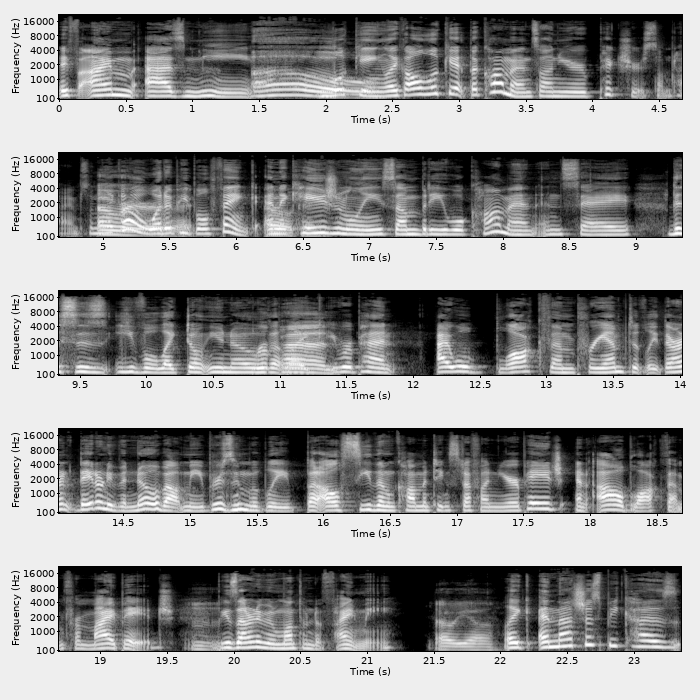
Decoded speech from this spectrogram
if I'm as me, oh, looking like I'll look at the comments on your pictures sometimes. I'm Oh, like, right, oh, what right, do right. people think? And Oh, okay. occasionally somebody will comment and say, "This is evil." Like, don't you know that Repent. like repent? I will block them preemptively. They. They don't even know about me, presumably, but I'll see them commenting stuff on your page, and I'll block them from my page Mm. because I don't even want them to find me. Oh yeah. Like, and that's just because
